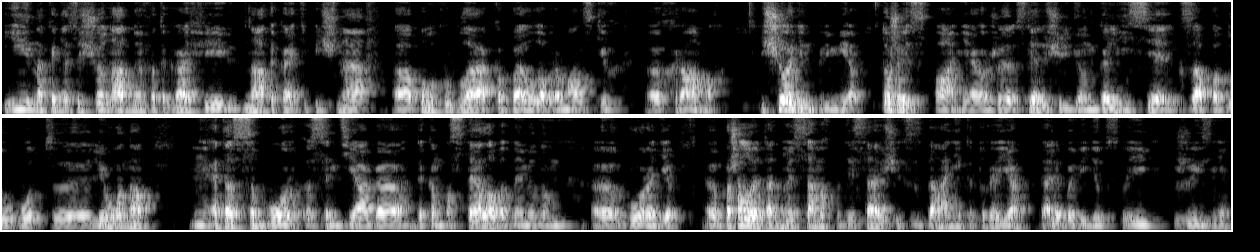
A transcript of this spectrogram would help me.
И, наконец, еще на одной фотографии видна такая типичная э, полукруглая капелла в романских э, храмах. Еще один пример, тоже Испания, уже следующий регион Галисия, к западу от Леона. Это собор Сантьяго де Компостела в одноименном Э, городе. Э, пожалуй, это одно из самых потрясающих зданий, которые я когда-либо видел в своей жизни.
